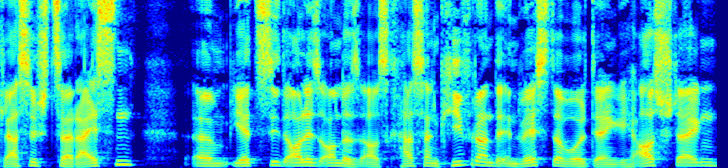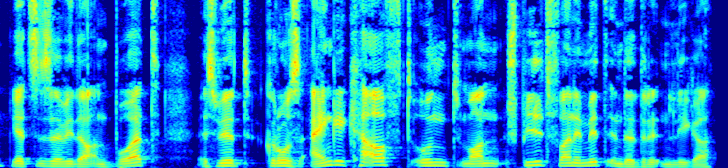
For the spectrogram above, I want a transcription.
klassisch zerreißen. Ähm, jetzt sieht alles anders aus. Hassan Kifran, der Investor, wollte eigentlich aussteigen. Jetzt ist er wieder an Bord. Es wird groß eingekauft und man spielt vorne mit in der dritten Liga.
